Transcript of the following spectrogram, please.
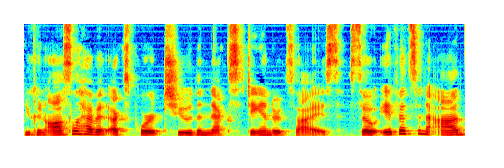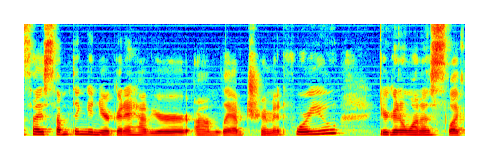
You can also have it export to the next standard size. So if it's an odd size something and you're going to have your um, lab trim it for you, you're going to want to select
